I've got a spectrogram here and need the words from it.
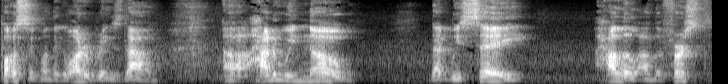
Posik when the Gemara brings down? Uh, how do we know that we say halal on the first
